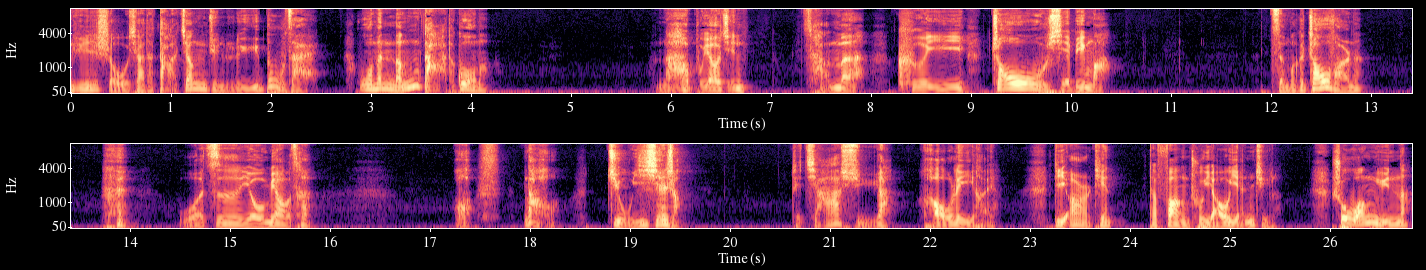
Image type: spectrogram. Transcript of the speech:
允手下的大将军吕布在，我们能打得过吗？那不要紧，咱们可以招些兵马。怎么个招法呢？哼，我自有妙策。哦，那好，九一先生，这贾诩呀，好厉害呀！第二天，他放出谣言去了。说王允呢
